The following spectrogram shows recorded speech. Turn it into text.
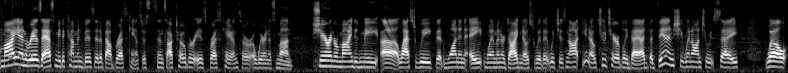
Maya and Riz asked me to come and visit about breast cancer since October is Breast Cancer Awareness Month. Sharon reminded me uh, last week that one in eight women are diagnosed with it, which is not, you know, too terribly bad. But then she went on to say, well,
